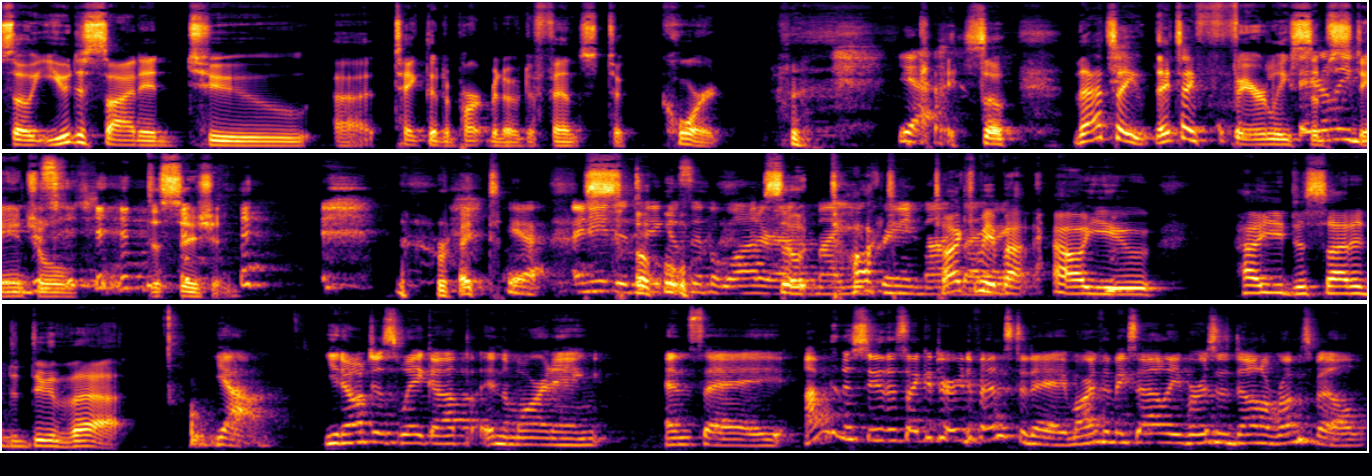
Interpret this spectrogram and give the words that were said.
So you decided to uh, take the Department of Defense to court. Yeah. Okay, so that's a that's a fairly, Fairly substantial decision. decision, right? yeah. I need to take a sip of water So out of my talk, Ukraine talk to me about how you how you decided to do that. Yeah. You don't just wake up in the morning and say, I'm going to sue the Secretary of Defense today, Martha McSally versus Donald Rumsfeld.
